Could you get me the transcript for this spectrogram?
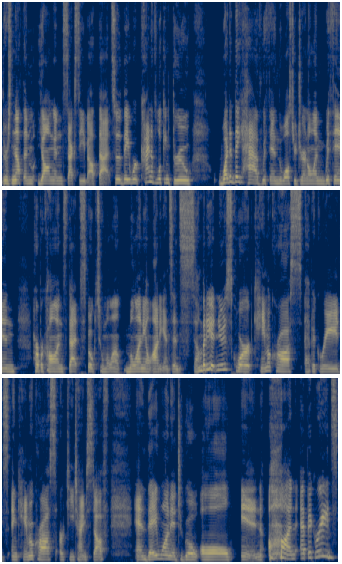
there's nothing young and sexy about that. So they were kind of looking through what did they have within the Wall Street Journal and within HarperCollins that spoke to a millennial audience? And somebody at News Corp came across Epic Reads and came across our Tea Time stuff, and they wanted to go all in on Epic Reads.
